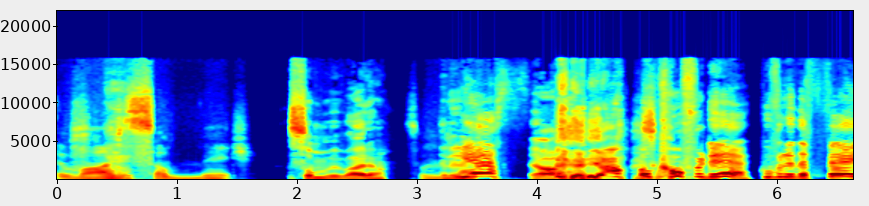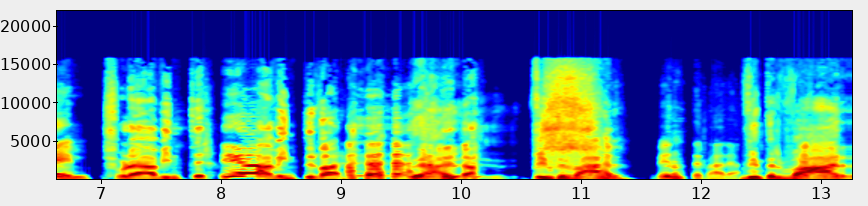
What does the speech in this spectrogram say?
Det var sommer. sommervær, ja. sommer. Yes! Ja, ja! Og hvorfor det? Hvorfor er det feil? for det er vinter. Ja! Det er vintervær. Det er vintervær. Vintervær. ja. Vintervær!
